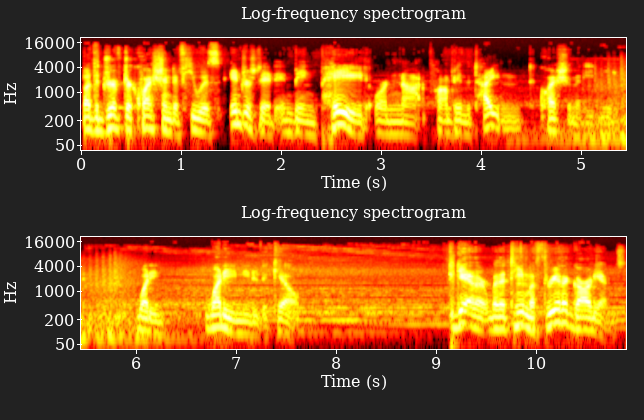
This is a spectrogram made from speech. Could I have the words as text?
but the Drifter questioned if he was interested in being paid or not, prompting the Titan to question that he needed what he what he needed to kill. Together with a team of three other Guardians,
